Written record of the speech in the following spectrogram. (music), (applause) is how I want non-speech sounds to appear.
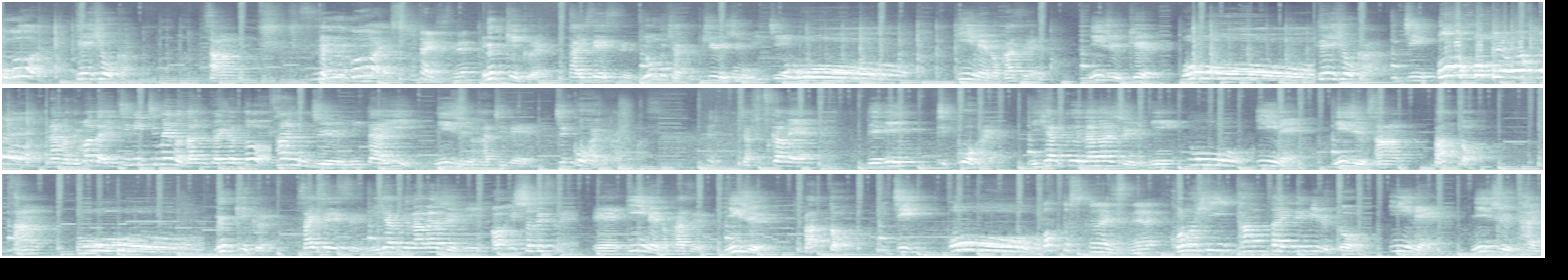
すごい低評価。3すごい。聞きたいですね。ヌッキーくん。再生数491おおいいねの数29おお低評価1おおやばい。なのでまだ1日目の段階だと32対28で実行杯が勝ってます、じゃあ2日目。ビビン実行杯。272おおいいね。23バット。3おおヌッキーくん再生数272あ一緒ですね、えーいいねの数20バット1おおバット少ないですね。この日単体で見るといいね。20対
